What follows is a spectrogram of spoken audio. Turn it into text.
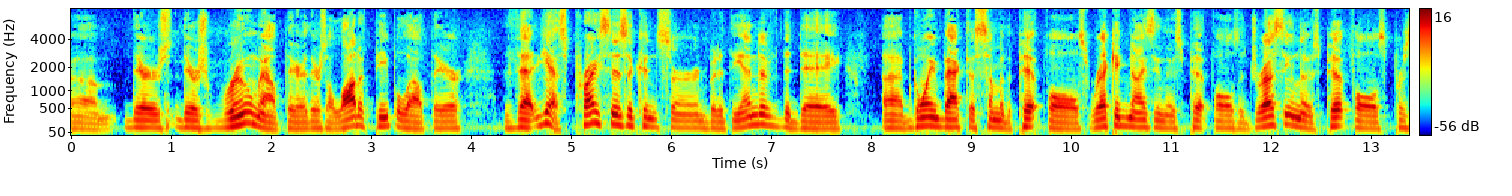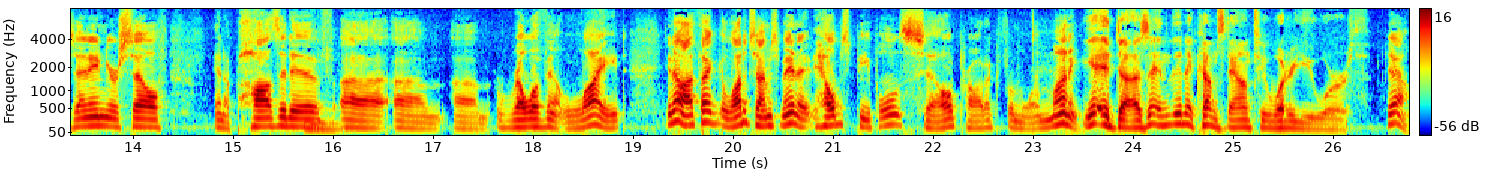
um, there's there's room out there. There's a lot of people out there that yes, price is a concern, but at the end of the day. Uh, going back to some of the pitfalls, recognizing those pitfalls, addressing those pitfalls, presenting yourself in a positive, uh, um, um, relevant light, you know, I think a lot of times, man, it helps people sell product for more money. Yeah, it does. And then it comes down to what are you worth? Yeah.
